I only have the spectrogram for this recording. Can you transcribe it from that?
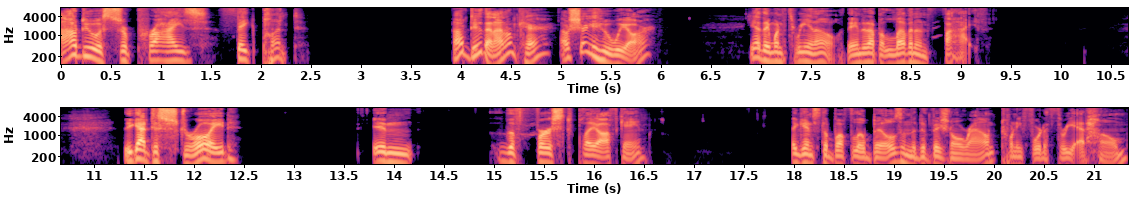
I'll do a surprise fake punt. I'll do that. I don't care. I'll show you who we are. Yeah, they went 3 and 0. They ended up 11 and 5. They got destroyed in the first playoff game against the Buffalo Bills in the divisional round, 24 to 3 at home.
